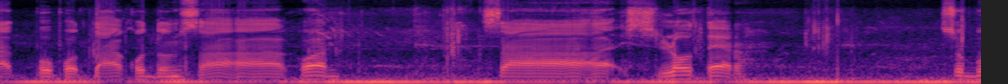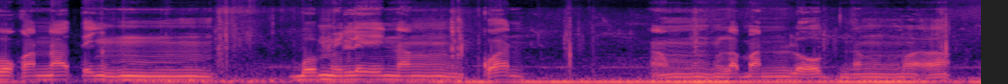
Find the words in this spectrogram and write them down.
At pupunta ako dun sa uh, kwan, sa slaughter. Subukan nating bumili ng kwan, ng laman loob ng uh,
